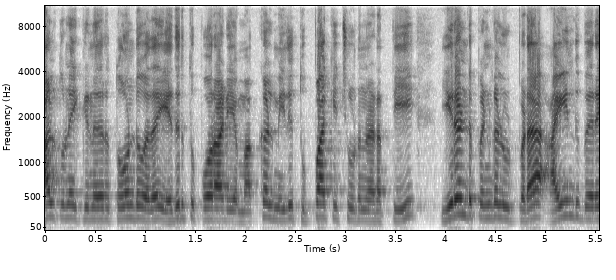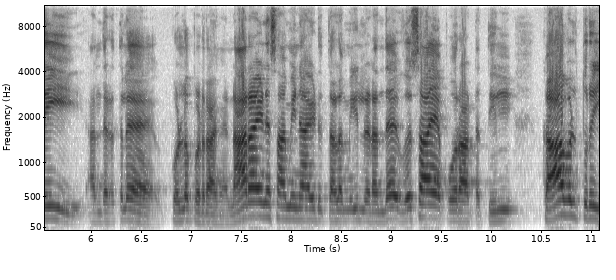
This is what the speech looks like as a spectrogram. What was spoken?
ஆழ்துணை கிணறு தோண்டுவதை எதிர்த்து போராடிய மக்கள் மீது துப்பாக்கிச் சூடு நடத்தி இரண்டு பெண்கள் உட்பட ஐந்து பேரை அந்த இடத்துல கொல்லப்படுறாங்க. நாராயணசாமி நாயுடு தலைமையில் நடந்த விவசாய போராட்டத்தில் காவல்துறை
